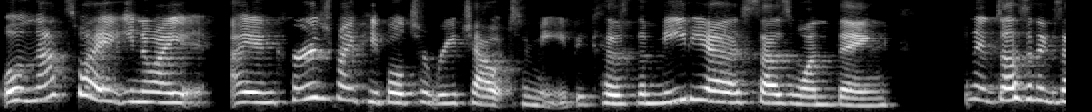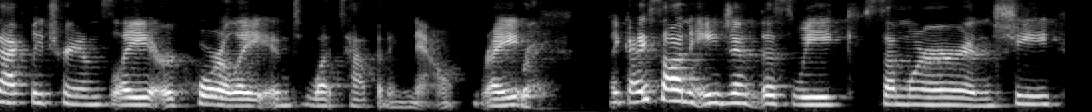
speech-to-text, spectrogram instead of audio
Well and that's why you know i i encourage my people to reach out to me because the media says one thing and it doesn't exactly translate or correlate into what's happening now right, right. Like i saw an agent this week somewhere and she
